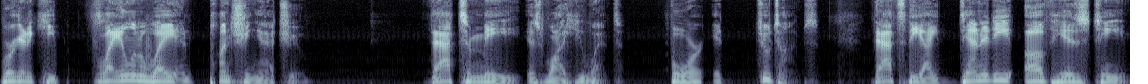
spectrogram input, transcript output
we're going to keep flailing away and punching at you. That to me is why he went for it two times. That's the identity of his team.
